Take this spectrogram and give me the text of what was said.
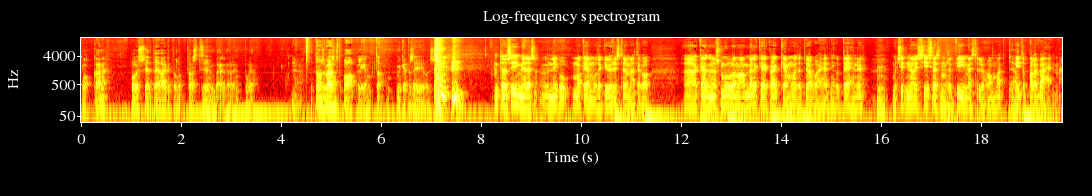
blokkaa ne pois sieltä ja aikatauluttaa sitten siihen ympärille remppuja. Että on se vähän sellaista palapeliä, mutta mikäpä se ei olisi. mutta siinä mielessä niin kuin makea muutenkin yhdistelmä, että kun ää, käytännössä mulla mä oon melkein kaikkia muita työvaiheita niin tehnyt, hmm. mutta sitten noin sisä semmoiset viimeistelyhommat, Joo. niitä on paljon vähemmän.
